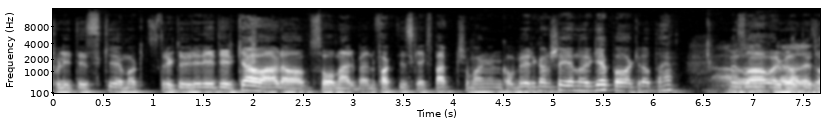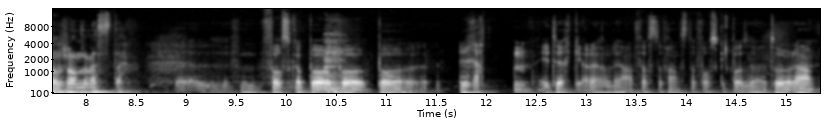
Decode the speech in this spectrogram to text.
politiske maktstrukturer i Tyrkia, og er da så nærme en faktisk ekspert som han kommer kanskje i Norge på akkurat det. Ja, Men så har Aarebrot uttalt seg om det meste. Forsker på, på, på rett retten i Tyrkia. Det er det han først og fremst har forsket på. Så jeg tror det han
